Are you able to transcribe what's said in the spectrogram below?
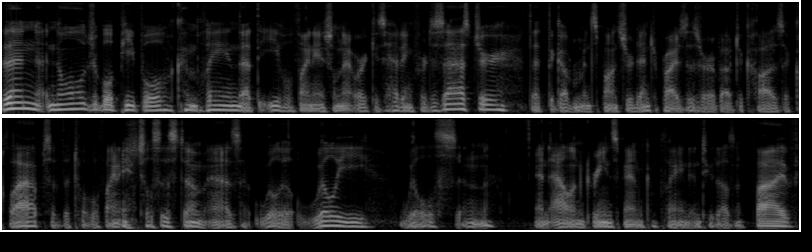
Then, knowledgeable people complain that the evil financial network is heading for disaster, that the government sponsored enterprises are about to cause a collapse of the total financial system, as Will- Willie Wilson and Alan Greenspan complained in 2005.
